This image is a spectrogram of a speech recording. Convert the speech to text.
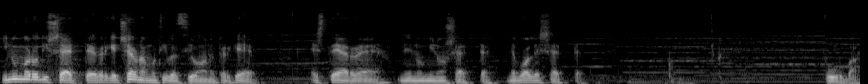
in numero di sette, perché c'è una motivazione, perché Esther ne nominò sette, ne volle sette. Furba.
